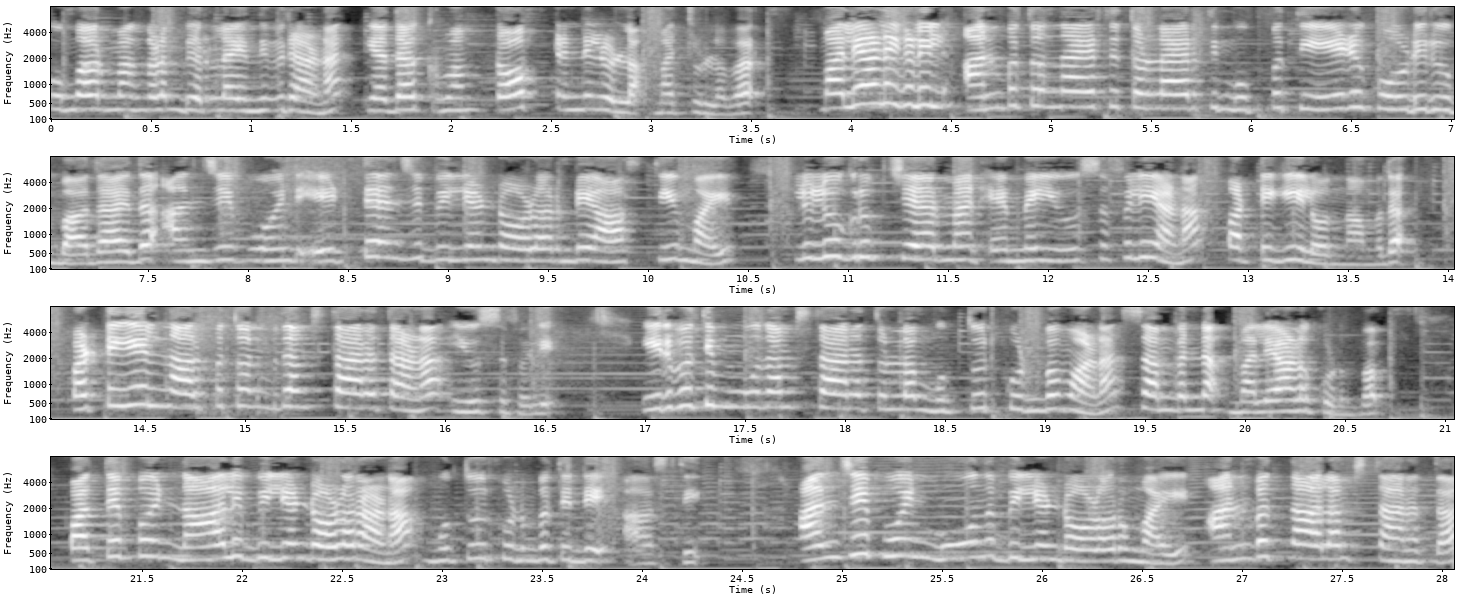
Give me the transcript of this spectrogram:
കുമാർ മംഗളം ബിർള എന്നിവരാണ് യഥാക്രമം ടോപ്പ് ടെന്നിലുള്ള മറ്റുള്ളവർ. മലയാളികളിൽ അൻപത്തൊന്നായിരത്തി തൊള്ളായിരത്തി മുപ്പത്തി ഏഴ് കോടി രൂപ അതായത് അഞ്ച് പോയിന്റ് എട്ട് അഞ്ച് ബില്യൺ ഡോളറിന്റെ ആസ്തിയുമായി Lulu group chairman M A യൂസഫലിയാണ് പട്ടികയിൽ ഒന്നാമത്. പട്ടികയിൽ നാൽപ്പത്തി ഒൻപതാം സ്ഥാനത്താണ് യൂസഫലി ഇരുപത്തിമൂന്നാം സ്ഥാനത്തുള്ള മുത്തൂർ കുടുംബമാണ് സമ്പന്ന മലയാള കുടുംബം. പത്ത് പോയിന്റ് നാല് ബില്യൺ ഡോളറാണ് മുത്തൂർ കുടുംബത്തിന്റെ ആസ്തി. അഞ്ച് പോയിന്റ് മൂന്ന് ബില്യൺ ഡോളറുമായി അൻപത്തിനാലാം സ്ഥാനത്ത്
